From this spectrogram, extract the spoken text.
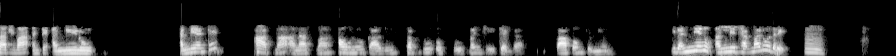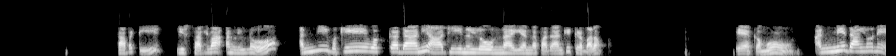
సర్వ అంటే అన్నీను. అన్ని అంటే ఆత్మ అనాత్మ అవును కాదు తప్పు ఒప్పు మంచి చెడ్డ పాపం పుణ్యం. ఇవన్నీను అన్ని ధర్మాలు వదిలే. కాబట్టి ఈ సర్వ అన్నిలో అన్ని ఒకే ఒక్క దాని ఆధీనంలో ఉన్నాయి అన్న పదానికి ఇక్కడ బలం. ఏకము. అన్ని దానిలోనే.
